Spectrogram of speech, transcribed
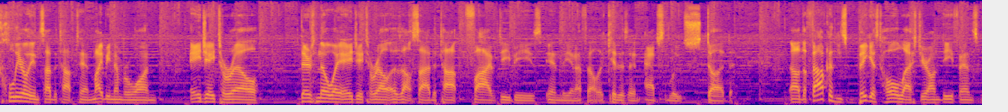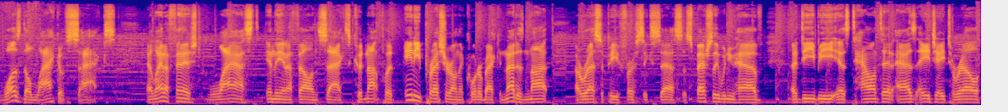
clearly inside the top ten. Might be number one. AJ Terrell. There's no way AJ Terrell is outside the top five DBs in the NFL. The kid is an absolute stud. Uh, the Falcons' biggest hole last year on defense was the lack of sacks. Atlanta finished last in the NFL in sacks, could not put any pressure on the quarterback, and that is not a recipe for success, especially when you have a DB as talented as AJ Terrell.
